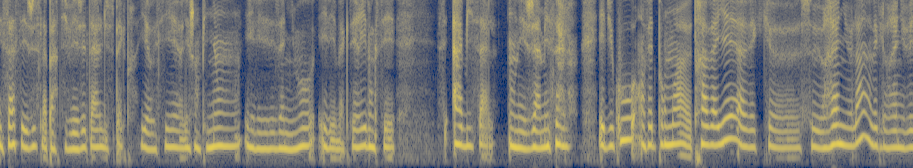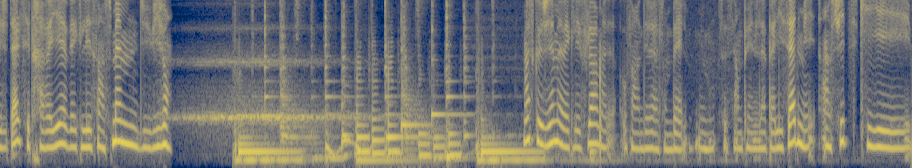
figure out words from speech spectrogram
Et ça, c'est juste la partie végétale du spectre. Il y a aussi euh, les champignons et les animaux et les bactéries. Donc, c'est abyssal. On n'est jamais seul. Et du coup, en fait, pour moi, euh, travailler avec euh, ce règne-là, avec le règne végétal, c'est travailler avec l'essence même du vivant. Moi, ce que j'aime avec les fleurs, enfin, déjà, elles sont belles. Mais bon, ça, c'est un peu la palissade. Mais ensuite, ce qui est.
